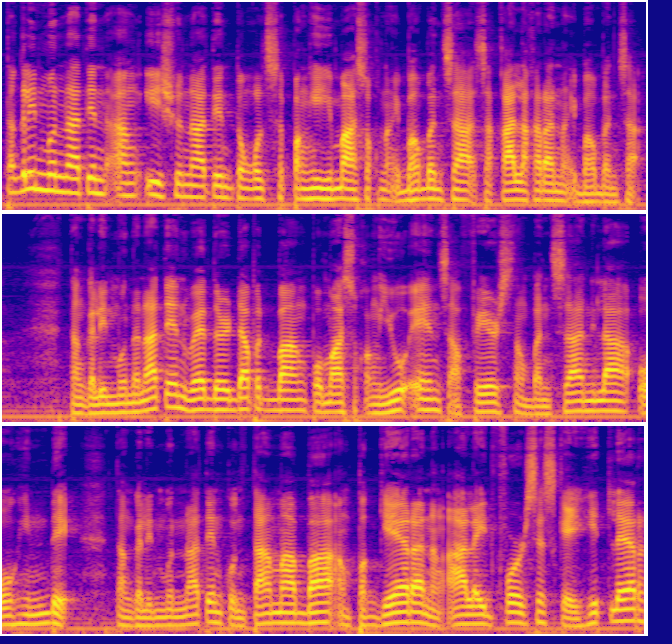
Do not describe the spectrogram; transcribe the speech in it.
Tanggalin muna natin ang issue natin tungkol sa panghihimasok ng ibang bansa sa kalakaran ng ibang bansa. Tanggalin muna natin whether dapat bang pumasok ang UN sa affairs ng bansa nila o hindi. Tanggalin muna natin kung tama ba ang pagyera ng Allied forces kay Hitler.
